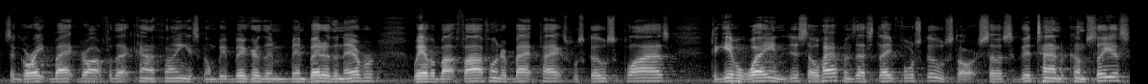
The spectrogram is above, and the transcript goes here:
It's a great backdrop for that kind of thing. It's going to be bigger than, been better than ever. We have about 500 backpacks with school supplies to give away, and it just so happens that's the day before school starts. So it's a good time to come see us.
